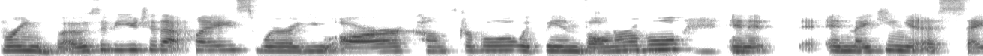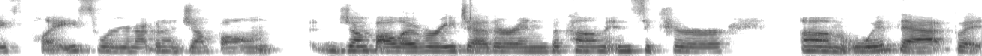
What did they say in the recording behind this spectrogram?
bring both of you to that place where you are comfortable with being vulnerable mm. and it and making it a safe place where you're not going to jump on jump all over each other and become insecure um, with that but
